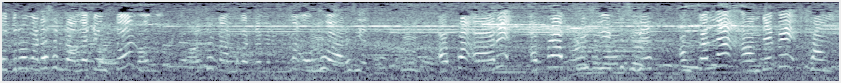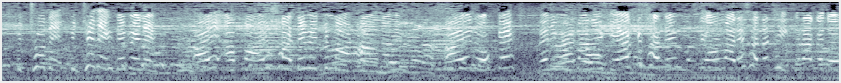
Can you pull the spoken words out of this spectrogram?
ਉਧਰੋਂ ਮਾੜਾ ਸਮਰਾਲਾ ਚੌਕ ਤੋਂ ਉੱਥੋਂ ਕੰਮ ਕਰਦੇ ਮੇਰੇ ਮੈਂ ਉੱਥੋਂ ਆ ਰਹੀ ਸੀ ਇੱਧਰੋਂ। ਆਪਾਂ ਆ ਰਹੇ ਆਪਣਾ ਆਪਣੀ ਸੀਟ 'ਚ ਸੀਗੇ। ਅੰਕਲ ਨਾ ਆਂਦੇ ਪਏ ਪਿੱਛੋਂ ਦੇ, ਪਿੱਛੇ ਦੇਖਦੇ ਪਏ ਨੇ। ਆਏ, ਆਪਾਂ ਆਏ ਸਾਡੇ ਵਿੱਚ ਮਾਰਤਾ ਉਹਨਾਂ ਨੇ ਆਏ ਰੋਕ ਕੇ, ਮੇਰੀ ਮੰਮਾ ਨੇ ਕਿਹਾ ਕਿ ਸਾਡੇ ਕਿਉਂ ਮਾਰੇ, ਸਾਡਾ ਠੀਕ ਕਰਾ ਕੇ ਦਿਓ।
